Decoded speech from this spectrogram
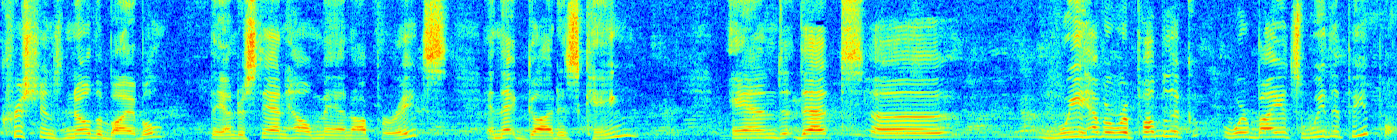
Christians know the Bible, they understand how man operates, and that God is king, and that uh, we have a republic whereby it's we the people.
